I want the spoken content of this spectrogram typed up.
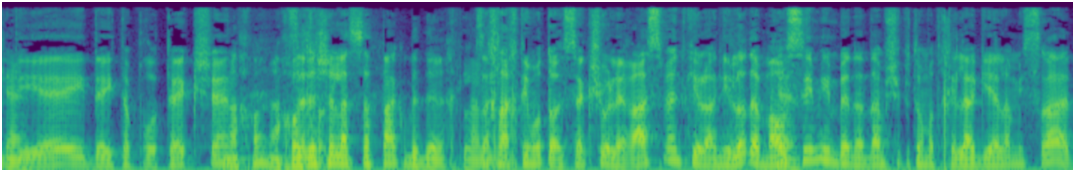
כן. NDA, Data Protection. נכון, החוזה של הספק בדרך כלל. צריך להחתים אותו על sexual harassment? כאילו, אני לא יודע, מה כן. עושים עם בן אדם שפתאום מתחיל להגיע למשרד?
